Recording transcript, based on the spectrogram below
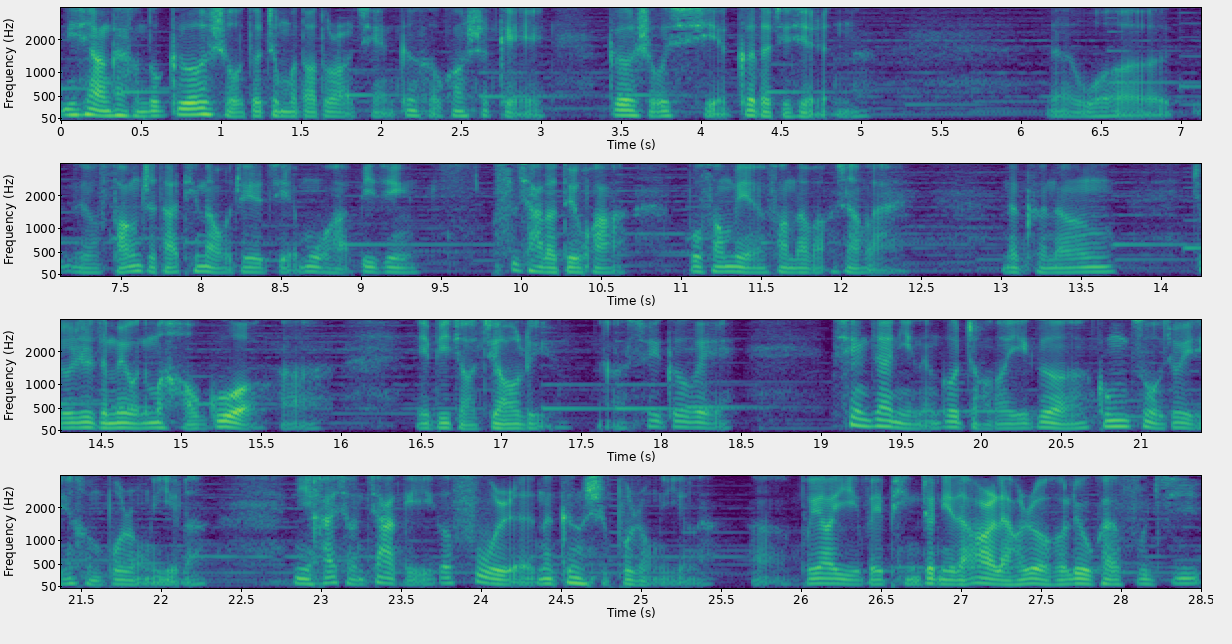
你想想看，很多歌手都挣不到多少钱，更何况是给歌手写歌的这些人呢？呃，我防止他听到我这些节目啊，毕竟私下的对话不方便放到网上来，那可能就日子没有那么好过啊，也比较焦虑啊，所以各位，现在你能够找到一个工作就已经很不容易了，你还想嫁给一个富人，那更是不容易了。啊，不要以为凭着你的二两肉和六块腹肌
